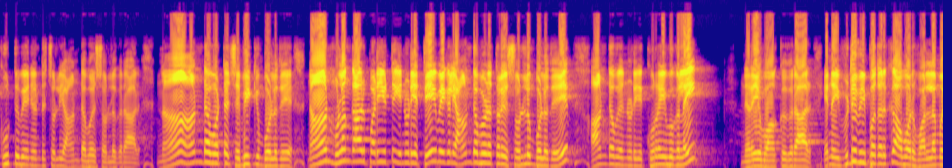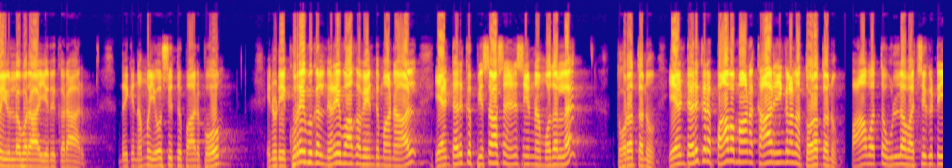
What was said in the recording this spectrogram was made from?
கூட்டுவேன் என்று சொல்லி ஆண்டவர் சொல்லுகிறார். நான் ஆண்டவர்கிட்ட செபிக்கும் பொழுது நான் முழங்கால் படியிட்டு என்னுடைய தேவைகளை ஆண்டவரிடத்தில் சொல்லும் பொழுது ஆண்டவர் என்னுடைய குறைவுகளை நிறைவாக்குகிறார். என்னை விடுவிப்பதற்கு அவர் வல்லமையுள்ளவராய் இருக்கிறார். இன்றைக்கு நம்ம யோசித்து பார்ப்போம். என்னுடைய குறைவுகள் நிறைவாக வேண்டுமானால் என்கிட்ட இருக்க பிசாசம் என்ன செய்யணும்? நான் முதல்ல துரத்தணும். என்கிட்ட இருக்கிற பாவமான காரியங்களை நான் துரத்தணும். பாவத்தை உள்ள வச்சுக்கிட்டே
